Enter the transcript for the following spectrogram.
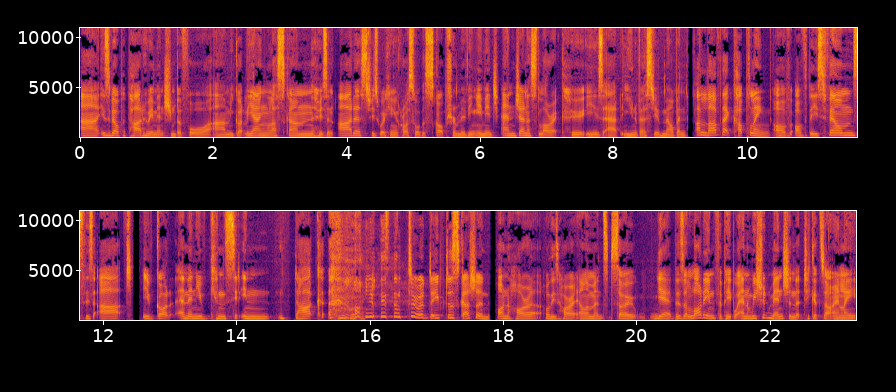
uh, Isabel Peppard, who we mentioned before. Um, you've got Liang Luscombe, who's an artist who's working across all the sculpture and moving image, and Janice Loreck, who is at University of Melbourne. I love that coupling of, of these films, this art. You've got, and then you can sit in dark while you listen to a deep discussion on horror, all these horror elements. So, yeah, there's a lot in for people. And we should mention that tickets are only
